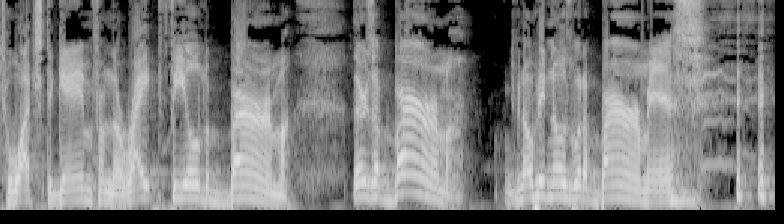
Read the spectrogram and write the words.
to watch the game from the right field berm. There's a berm. If nobody knows what a berm is,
